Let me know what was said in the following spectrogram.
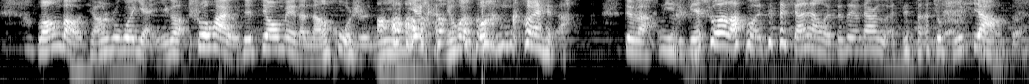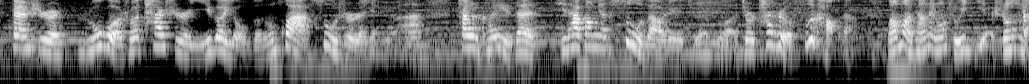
王宝强如果演一个说话有些娇媚的男护士，你也肯定会崩溃的，对吧？你别说了，我现在想想，我觉得有点恶心，就不像。对，但是如果说他是一个有文化素质的演员，他是可以在其他方面塑造这个角色，嗯、就是他是有思考的。王宝强那种属于野生的。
